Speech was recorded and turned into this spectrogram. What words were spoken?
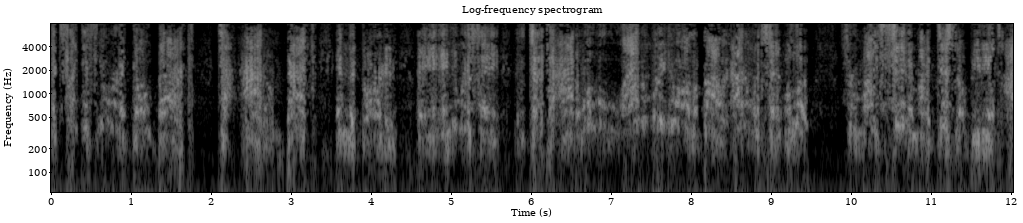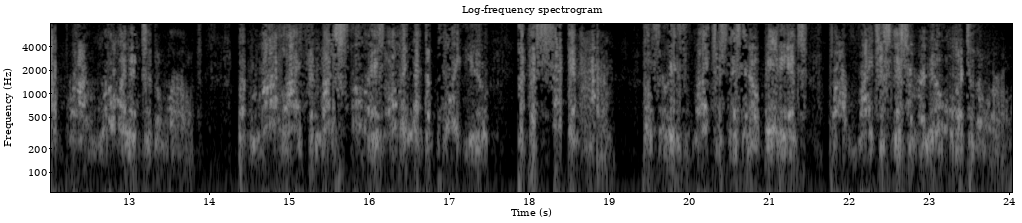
It's like if you were to go back to Adam, back in the garden, and, you were to say to, to Adam, well, well, Adam, what are you all about? Adam would say, well, look, through my sin and my disobedience, I brought ruin into the world. But my life and my story is only meant to point you to the second Adam, who through his righteousness and obedience brought righteousness and renewal into the world.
